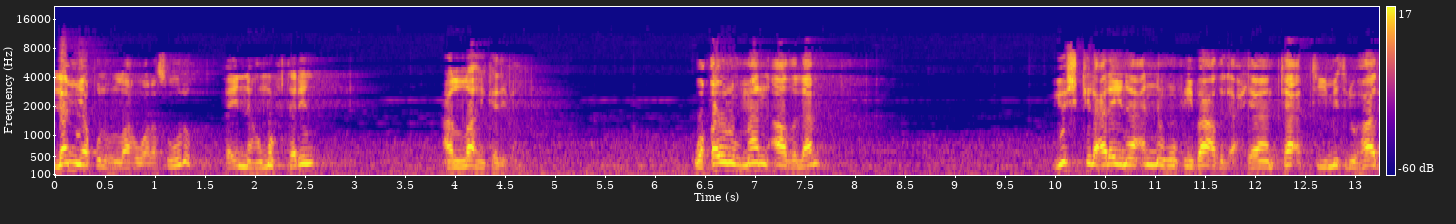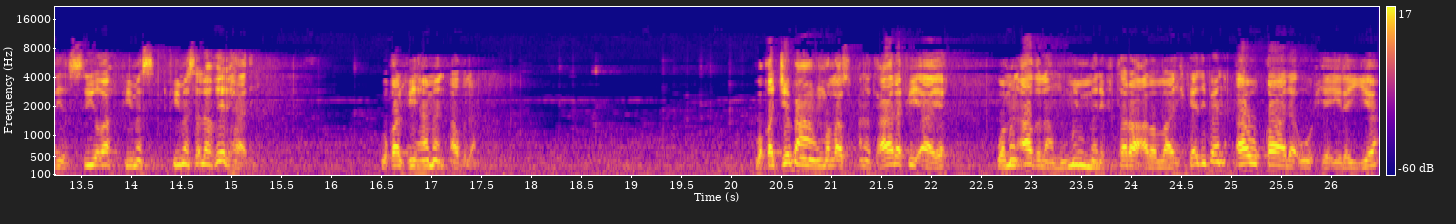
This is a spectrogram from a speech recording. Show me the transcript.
لم يقله الله ورسوله فإنه مفتر على الله كذبا. وقوله من أظلم يشكل علينا أنه في بعض الأحيان تأتي مثل هذه الصيغة في, مس في مسألة غير هذه. وقال فيها من أظلم. وقد جمعهم الله سبحانه وتعالى في آية ومن أظلم ممن افترى على الله كذبا أو قال أوحي إلي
